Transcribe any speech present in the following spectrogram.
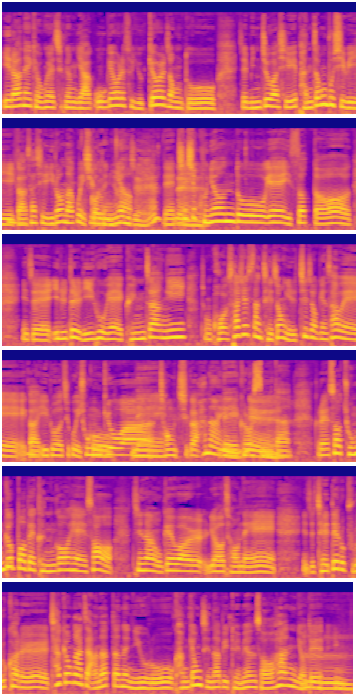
이란의 경우에 지금 약 5개월에서 6개월 정도 이제 민주화 시위, 반정부 시위가 음. 사실 일어나고 있거든요. 네, 네, 79년도에 이후에 있었던 이제 일들 이후에 굉장히 좀 거, 사실상 재정 일치적인 사회가 음. 이루어지고 있고 종교와 네. 정치가 하나인 네 그렇습니다. 네. 그래서 종교법에 근거해서 지난 5개월여 전에 이제 제대로 부르카를 착용하지 않았다는 이유로 강경 진압이 되면서 한 여대 음.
